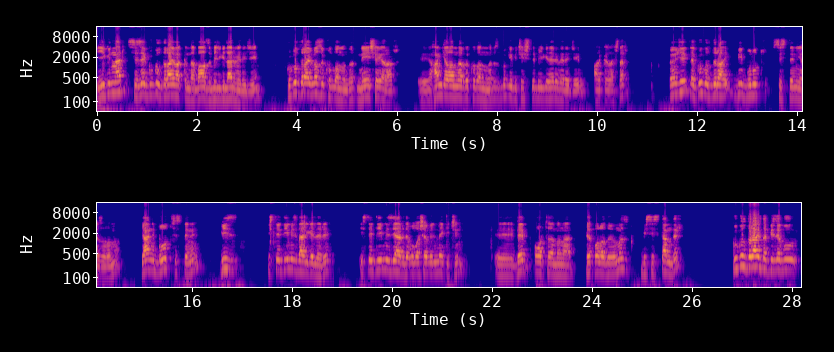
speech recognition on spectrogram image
İyi günler. Size Google Drive hakkında bazı bilgiler vereceğim. Google Drive nasıl kullanılır, ne işe yarar, e, hangi alanlarda kullanılırız bu gibi çeşitli bilgileri vereceğim arkadaşlar. Öncelikle Google Drive bir bulut sistemi yazılımı. Yani bulut sistemi biz istediğimiz belgeleri istediğimiz yerde ulaşabilmek için e, web ortamına depoladığımız bir sistemdir. Google Drive da bize bu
